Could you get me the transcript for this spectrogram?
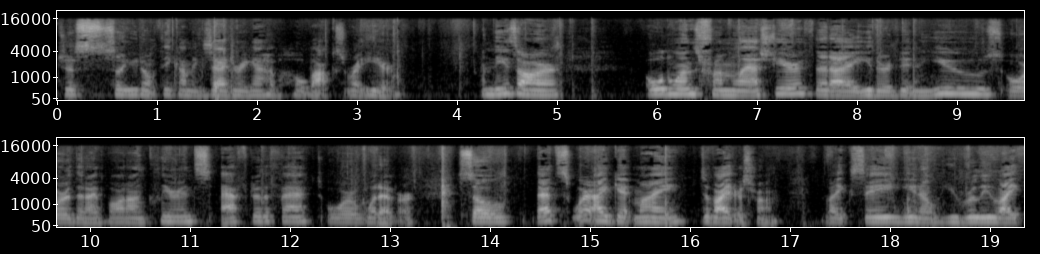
just so you don't think I'm exaggerating, I have a whole box right here. And these are old ones from last year that I either didn't use or that I bought on clearance after the fact or whatever. So that's where I get my dividers from like say, you know, you really like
